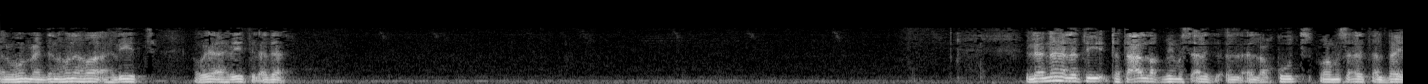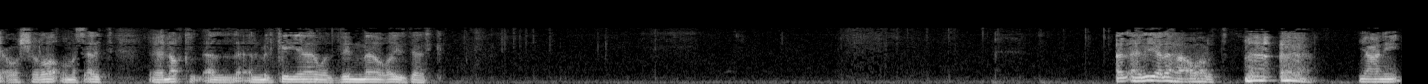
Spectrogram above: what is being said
المهم عندنا هنا هو أهلية وهي أهلية الأداء. لأنها التي تتعلق بمسألة العقود ومسألة البيع والشراء ومسألة آه، نقل الملكية والذمة وغير ذلك. الأهلية لها عوارض. يعني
